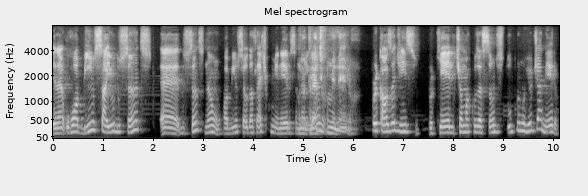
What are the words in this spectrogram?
E, né, o Robinho saiu do Santos, é, do Santos não, o Robinho saiu do Atlético Mineiro, se não do me engano. Atlético Mineiro. Por causa disso porque ele tinha uma acusação de estupro no Rio de Janeiro,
